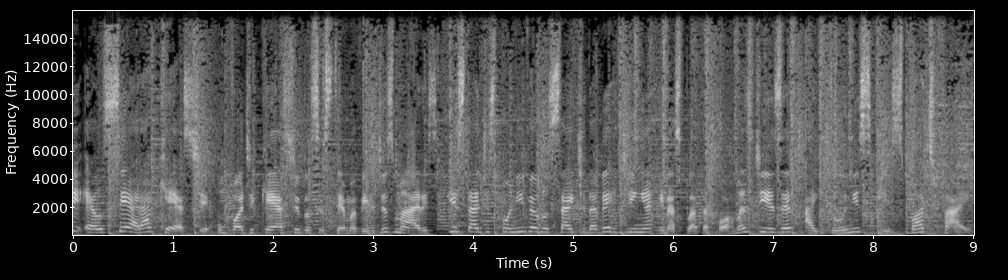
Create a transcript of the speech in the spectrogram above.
Este é o Ceará Cast, um podcast do Sistema Verdes Mares que está disponível no site da Verdinha e nas plataformas Deezer, iTunes e Spotify.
